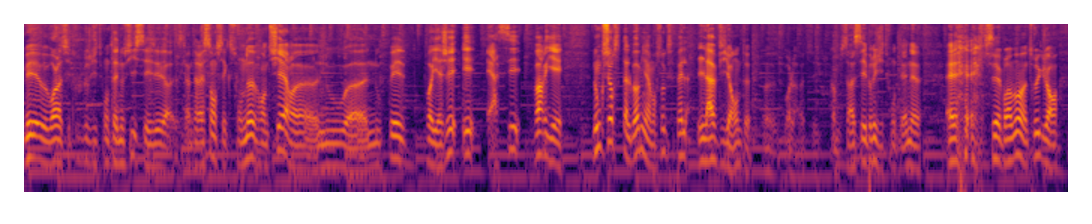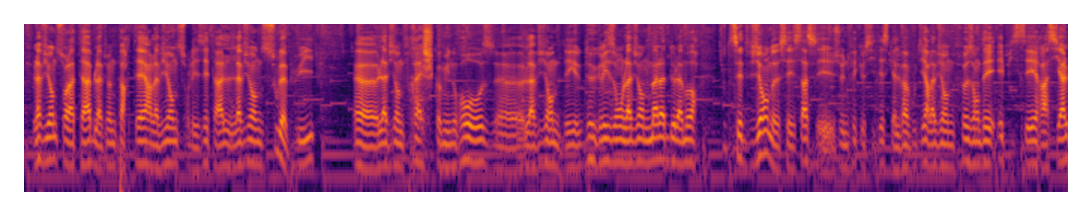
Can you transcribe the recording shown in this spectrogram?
Mais euh, voilà, c'est tout Brigitte Fontaine aussi. C'est euh, ce qui est intéressant, c'est que son œuvre entière euh, nous nous fait voyager et est assez variée. Donc sur cet album, il y a un morceau qui s'appelle La viande. Voilà, c'est comme ça, c'est Brigitte Fontaine. C'est vraiment un truc genre la viande sur la table, la viande par terre, la viande sur les étals, la viande sous la pluie, la viande fraîche comme une rose, la viande de grison, la viande malade de la mort. Toute cette viande, c'est ça, c'est je ne fais que citer ce qu'elle va vous dire, la viande faisandée, épicée, raciale.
